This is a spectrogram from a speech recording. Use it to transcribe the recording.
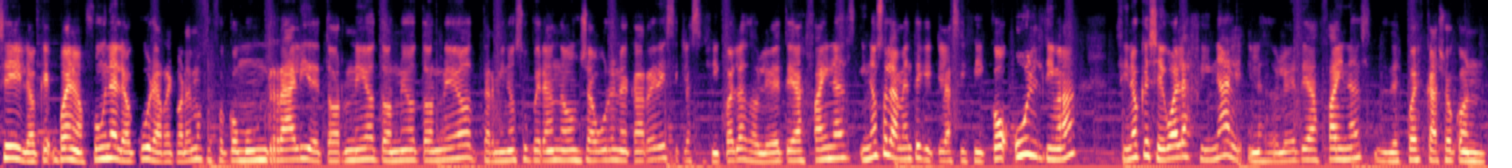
Sí, lo que, bueno, fue una locura. Recordemos que fue como un rally de torneo, torneo, torneo. Terminó superando a un Jabur en la carrera y se clasificó a las WTA Finals. Y no solamente que clasificó última, sino que llegó a la final en las WTA Finals. Después cayó con,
